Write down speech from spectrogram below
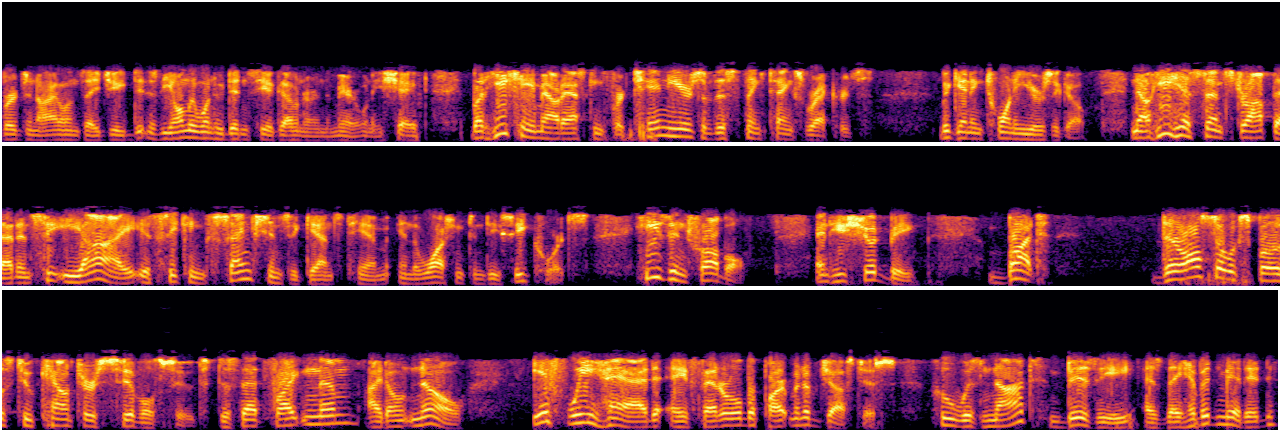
Virgin Islands AG is the only one who didn't see a governor in the mirror when he shaved. But he came out asking for 10 years of this think tank's records, beginning 20 years ago. Now he has since dropped that, and CEI is seeking sanctions against him in the Washington D.C. courts. He's in trouble, and he should be. But they're also exposed to counter civil suits. Does that frighten them? I don't know if we had a federal Department of Justice who was not busy, as they have admitted,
